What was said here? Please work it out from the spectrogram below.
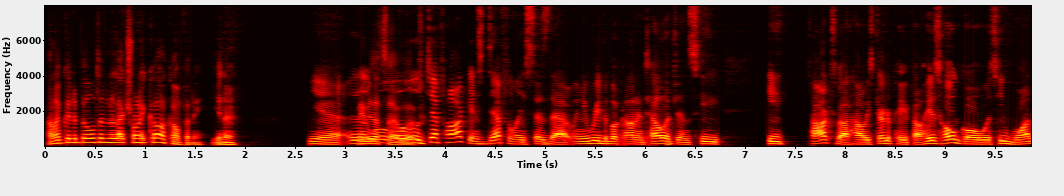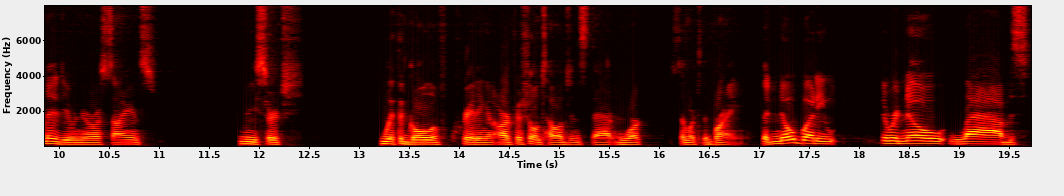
and I'm going to build an electronic car company. You know. Yeah, Maybe that's well, how it well, works. Jeff Hawkins definitely says that when you read the book on intelligence, he he talks about how he started PayPal. His whole goal was he wanted to do neuroscience research with the goal of creating an artificial intelligence that worked similar to the brain. But nobody, there were no labs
